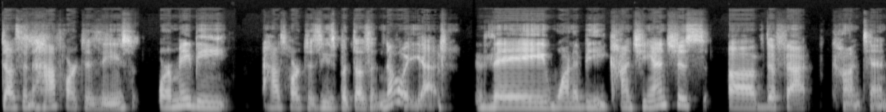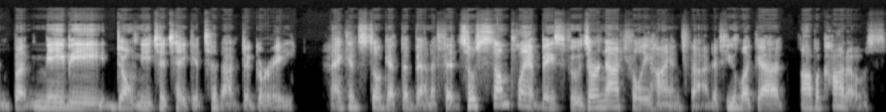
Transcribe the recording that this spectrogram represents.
doesn't have heart disease, or maybe has heart disease but doesn't know it yet. They want to be conscientious of the fat content, but maybe don't need to take it to that degree and can still get the benefit. So, some plant based foods are naturally high in fat. If you look at avocados,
